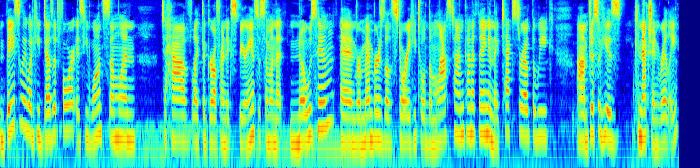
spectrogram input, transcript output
And basically, what he does it for is he wants someone to have like the girlfriend experience with someone that knows him and remembers the story he told them last time, kind of thing. And they text throughout the week, um, just so he has connection, really.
